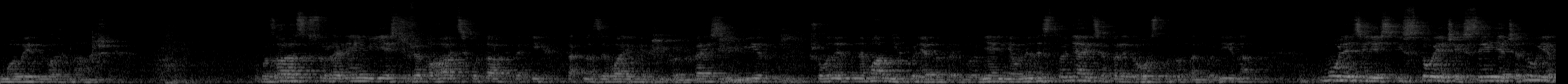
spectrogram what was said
в молитвах наших. Зараз, к сожалению, є вже багатько так, таких так називаємих конфесій, вір, що вони не мають в них колінопреклонення, вони не склоняються перед Господом на коліна. Моляться є і стоячи, і сидячи. Ну, як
